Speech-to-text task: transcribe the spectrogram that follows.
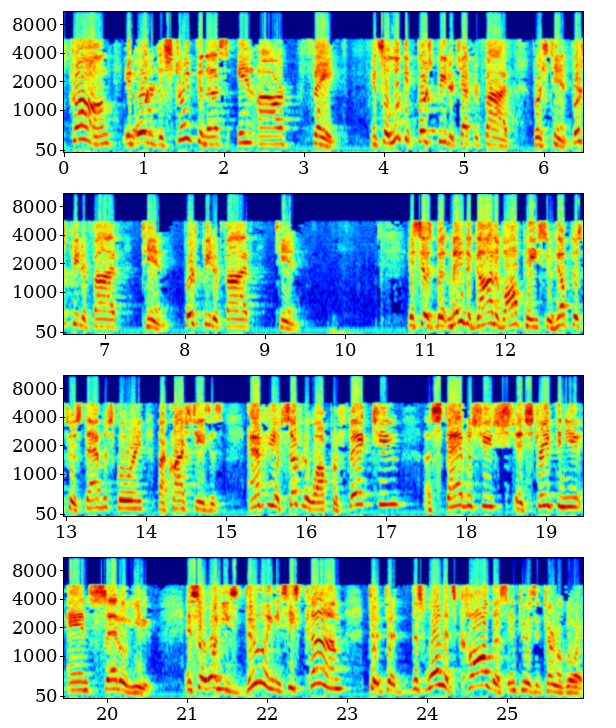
strong in order to strengthen us in our faith. And so look at 1 Peter chapter 5, verse 10. 1 Peter 5, 10. 1 Peter 5, 10. It says, But may the God of all peace, who helped us to establish glory by Christ Jesus, after you have suffered a while, perfect you, establish you, and strengthen you, and settle you. And so what he's doing is he's come to, to this one that's called us into his eternal glory.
